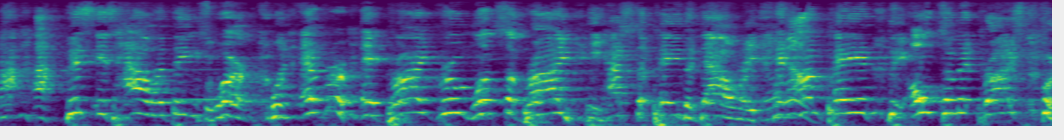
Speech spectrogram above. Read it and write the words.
I, I, This is how things work. Whenever a bridegroom wants a bride, he has to pay the dowry. And I'm paying the ultimate price for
